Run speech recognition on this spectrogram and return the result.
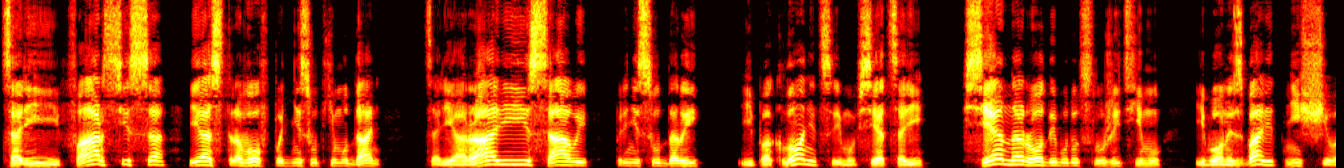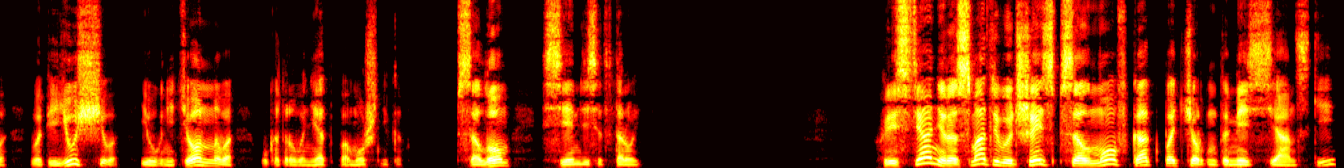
Цари Фарсиса и островов поднесут ему дань, цари Аравии и Савы принесут дары, и поклонятся ему все цари все народы будут служить ему, ибо он избавит нищего, вопиющего и угнетенного, у которого нет помощника. Псалом 72. Христиане рассматривают шесть псалмов как подчеркнуто мессианские,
